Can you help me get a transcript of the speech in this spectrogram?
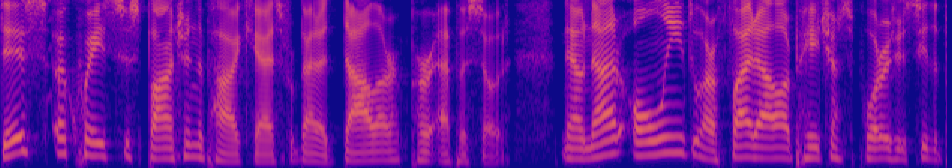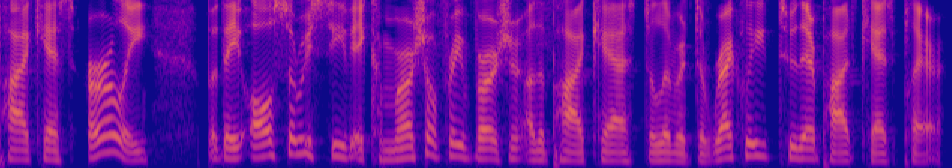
This equates to sponsoring the podcast for about a dollar per episode. Now, not only do our $5 Patreon supporters receive the podcast early, but they also receive a commercial free version of the podcast delivered directly to their podcast player.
